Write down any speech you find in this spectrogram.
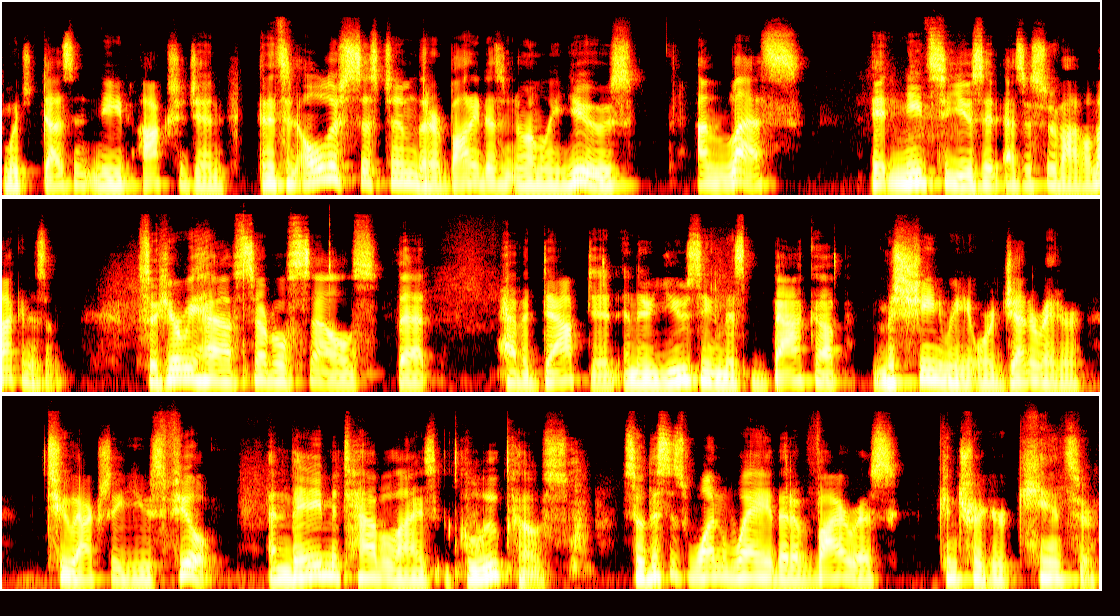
which doesn't need oxygen. And it's an older system that our body doesn't normally use unless it needs to use it as a survival mechanism. So here we have several cells that have adapted and they're using this backup machinery or generator to actually use fuel. And they metabolize glucose. So this is one way that a virus can trigger cancer.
